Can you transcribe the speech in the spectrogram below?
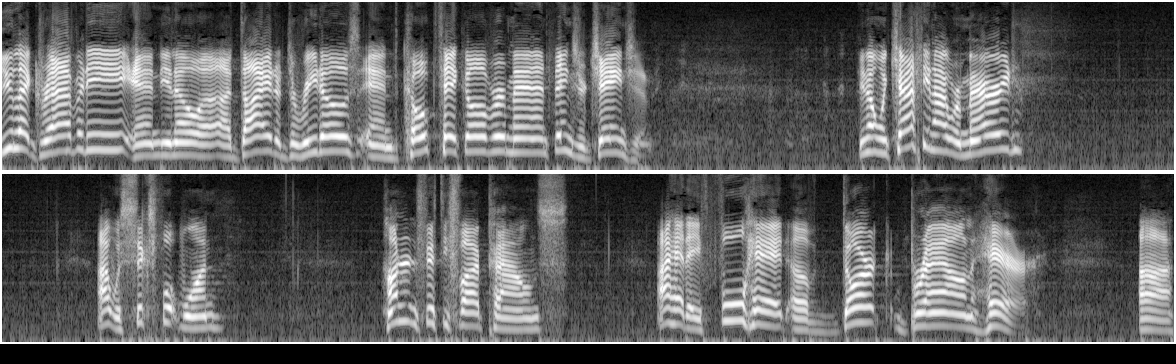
You let gravity and, you know, a diet of Doritos and Coke take over, man, things are changing. You know, when Kathy and I were married, I was six foot one, 155 pounds. I had a full head of dark brown hair. Uh,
